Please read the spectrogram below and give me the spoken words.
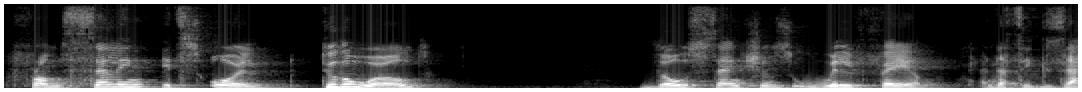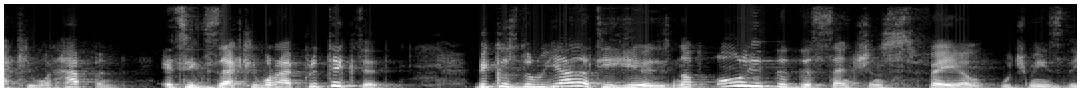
from selling its oil to the world, those sanctions will fail. And that's exactly what happened. It's exactly what I predicted. Because the reality here is not only that the sanctions fail, which means the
